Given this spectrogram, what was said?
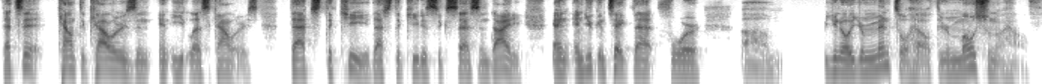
That's it. Count the calories and, and eat less calories. That's the key. That's the key to success in dieting. And and you can take that for um, you know your mental health your emotional health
